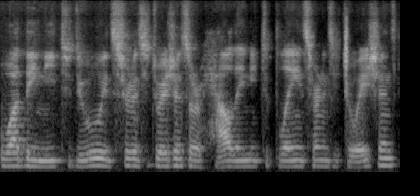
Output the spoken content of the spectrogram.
what they need to do in certain situations or how they need to play in certain situations.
